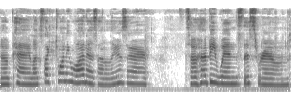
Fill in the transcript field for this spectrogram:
Okay, looks like 21 is a loser. So hubby wins this round.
